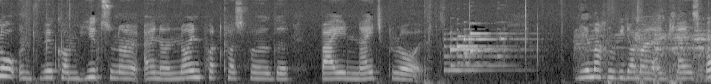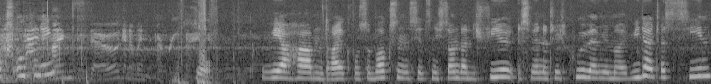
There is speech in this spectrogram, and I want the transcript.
und willkommen hier zu einer neuen Podcast-Folge bei Night Brawl. Wir machen wieder mal ein kleines Box-Opening. So, wir haben drei große Boxen, ist jetzt nicht sonderlich viel. Es wäre natürlich cool, wenn wir mal wieder etwas ziehen,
